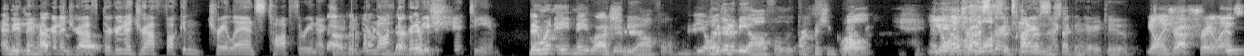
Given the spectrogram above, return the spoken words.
anything. And then they're going to draft. They're going to draft fucking Trey Lance top three next no, year. They're, they're not. They're going to be a shit team. They went eight and eight last they're going year. Be awful. They are going to be awful. More efficient well, you only draft lost a ton in the secondary too. You only draft Trey Lance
